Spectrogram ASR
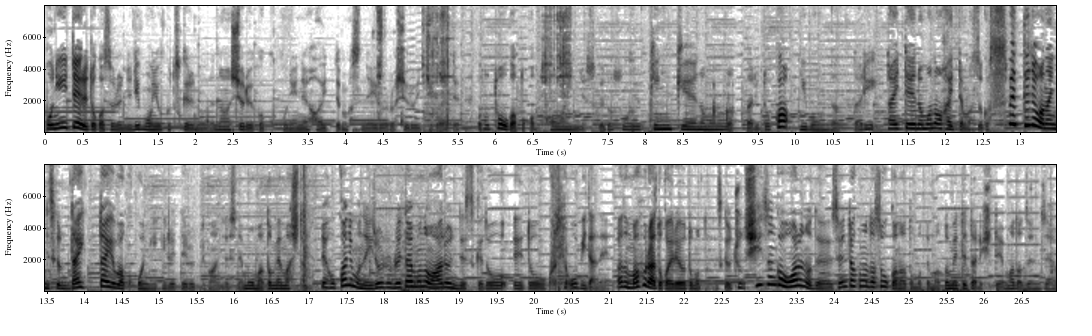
ポニーテールとかするんで、リボンよくつけるので何種類かここにね、入ってますね。いろいろ種類違いで。このトーガとかも可愛いんですけど、そういうピン系のものだったりとか、リボンだったり、大抵のものは入ってますが、すべてではないんですけど、大体はここに入れてるって感じですね。もうまとめました。で、他にもね、いろいろ入れたいものはあるんですけど、えっ、ー、と、これ帯だね。あとマフラーとか入れようと思ったんですけど、ちょっとシーズンが終わるので、洗濯物出そうかなと思ってまとめてたりして、まだ全然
